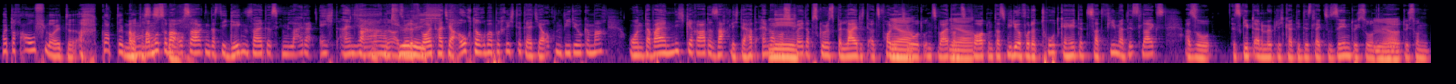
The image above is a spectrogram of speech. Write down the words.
Hört doch auf, Leute. Ach Gott, oh Man, Gott, man muss aber auch sagen, dass die Gegenseite es ihm leider echt einfach ja, macht. Ne? Also natürlich. Also Floyd hat ja auch darüber berichtet, der hat ja auch ein Video gemacht. Und da war er nicht gerade sachlich. Der hat einfach nee. nur straight up Skurrus beleidigt als Vollidiot ja. und so weiter und so fort. Und das Video wurde tot gehatet. Es hat viel mehr Dislikes. Also es gibt eine Möglichkeit, die Dislikes zu sehen durch so ein, ja. äh, durch so ein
